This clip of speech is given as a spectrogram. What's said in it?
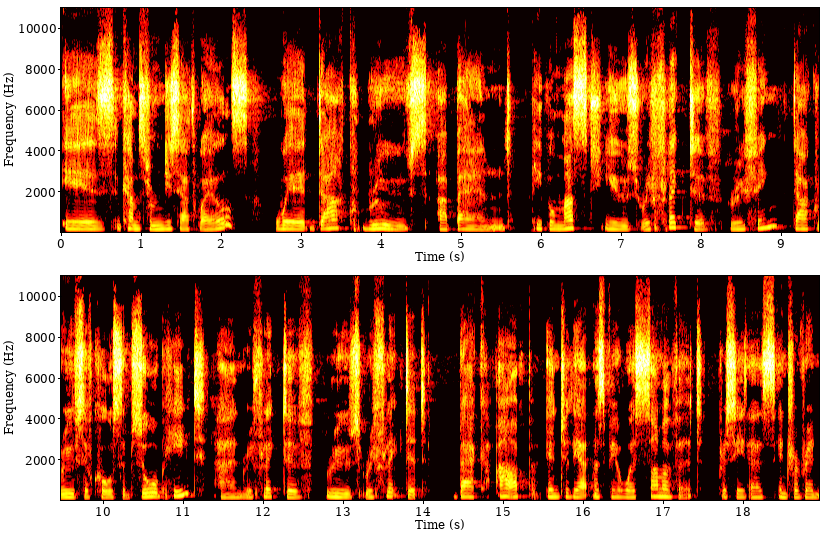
is comes from New South Wales, where dark roofs are banned. People must use reflective roofing. Dark roofs, of course, absorb heat, and reflective roofs reflect it back up into the atmosphere where some of it proceeds as infrared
